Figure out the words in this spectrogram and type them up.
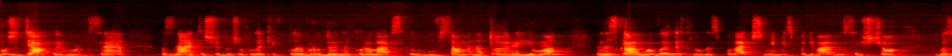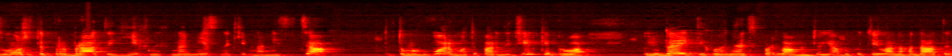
Боже, дякуємо. Це ви знаєте, що дуже великий вплив родини Королевської був саме на той регіон. Вони сказали, ми видихнули з полегшенням і сподіваємося, що ви зможете прибрати їхніх намісників на місцях. Тобто ми говоримо тепер не тільки про людей, яких виганяють з парламенту. Я би хотіла нагадати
